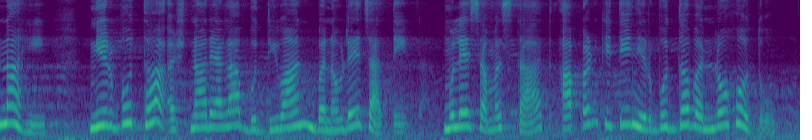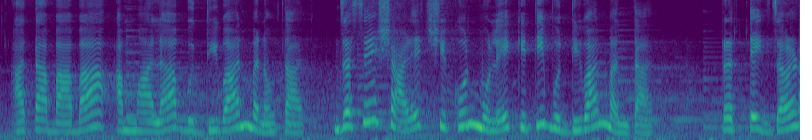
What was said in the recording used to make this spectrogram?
नाही निर्बुद्ध असणाऱ्याला बुद्धिवान बनवले जाते. मुले समजतात आपण किती निर्बुद्ध बनलो होतो. आता बाबा आम्हाला बुद्धिवान बनवतात. जसे शाळेत शिकून मुले किती बुद्धिवान बनतात. प्रत्येकजण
